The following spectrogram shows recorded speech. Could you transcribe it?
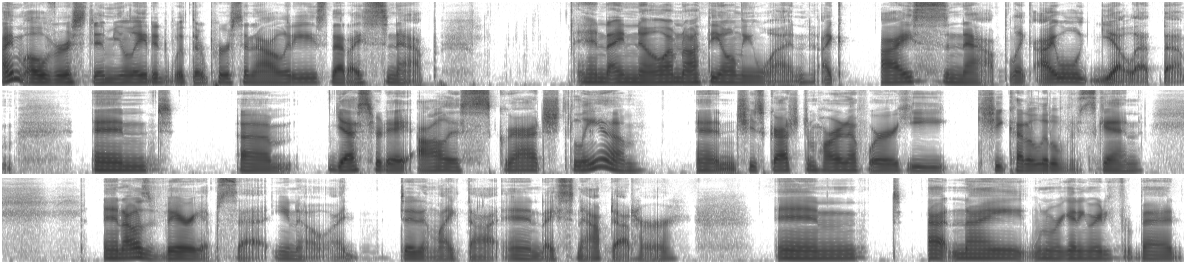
I'm overstimulated with their personalities that I snap. And I know I'm not the only one. Like I snap. Like I will yell at them. And um yesterday Alice scratched Liam and she scratched him hard enough where he she cut a little of skin. And I was very upset, you know. I didn't like that and I snapped at her. And at night when we are getting ready for bed,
